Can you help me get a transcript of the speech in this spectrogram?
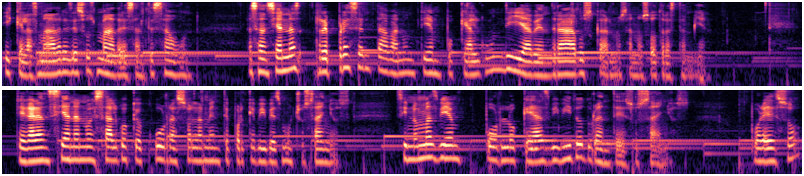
y que las madres de sus madres antes aún, las ancianas representaban un tiempo que algún día vendrá a buscarnos a nosotras también. Llegar anciana no es algo que ocurra solamente porque vives muchos años, sino más bien por lo que has vivido durante esos años. Por eso,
